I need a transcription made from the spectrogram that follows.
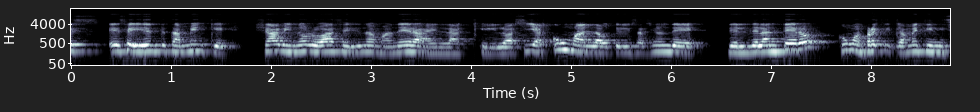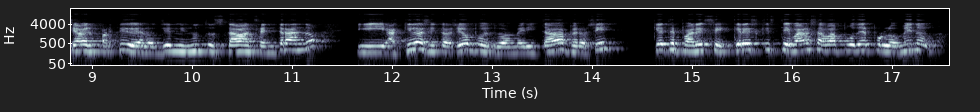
es, evidente también que Xavi no lo hace de una manera en la que lo hacía Kuman la utilización de, del delantero. Kuman prácticamente iniciaba el partido y a los 10 minutos estaban centrando y aquí la situación pues lo ameritaba, pero sí, ¿qué te parece? ¿Crees que este Barça va a poder por lo menos,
